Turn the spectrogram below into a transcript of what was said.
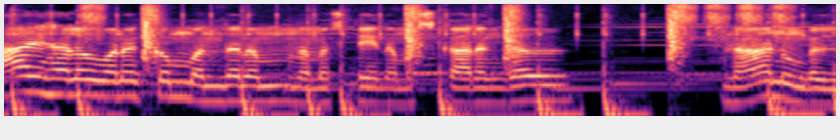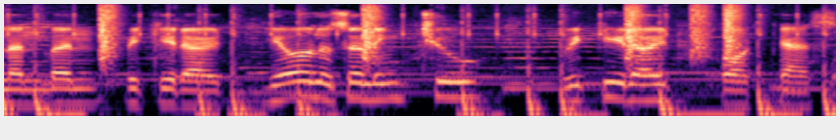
ஹாய் ஹலோ வணக்கம் வந்தனம் நமஸ்தே நமஸ்காரங்கள். நான் உங்கள் நண்பன் விக்கி ராய்ட் யூஆர் லிசனிங் டு விக்கி ராய்ட் பாட்காஸ்ட்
